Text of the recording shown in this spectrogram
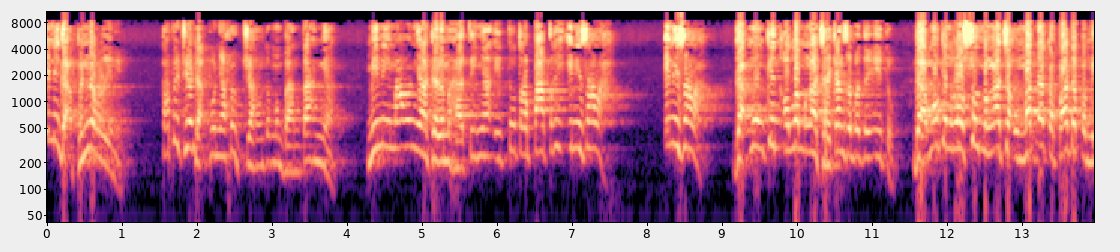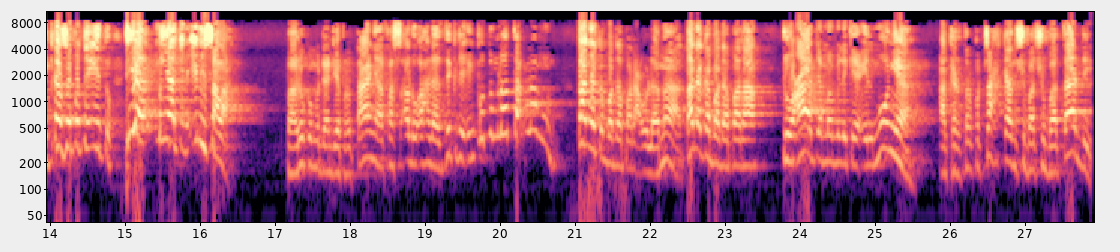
Ini nggak benar ini. Tapi dia tidak punya hujah untuk membantahnya. Minimalnya dalam hatinya itu terpatri ini salah. Ini salah. Gak mungkin Allah mengajarkan seperti itu. Gak mungkin Rasul mengajak umatnya kepada pemikiran seperti itu. Dia meyakini ini salah. Baru kemudian dia bertanya, Fas'alu ahla dzikri in la ta'lamun. Tanya kepada para ulama, tanya kepada para doa yang memiliki ilmunya agar terpecahkan syubhat-syubhat tadi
